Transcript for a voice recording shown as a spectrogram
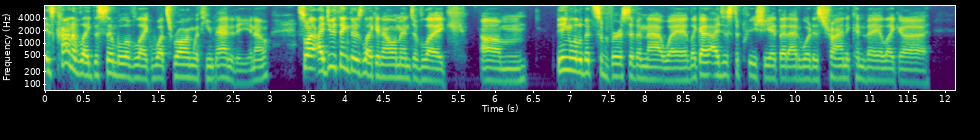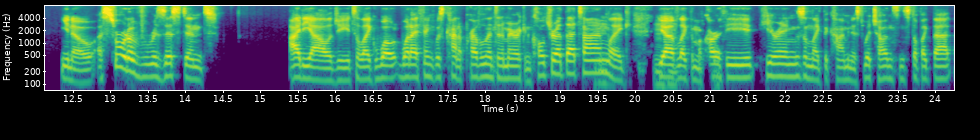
is kind of like the symbol of like what's wrong with humanity you know so i, I do think there's like an element of like um being a little bit subversive in that way like I, I just appreciate that ed wood is trying to convey like a you know a sort of resistant ideology to like what what I think was kind of prevalent in American culture at that time. Mm-hmm. Like you mm-hmm. have like the McCarthy hearings and like the communist witch hunts and stuff like that.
